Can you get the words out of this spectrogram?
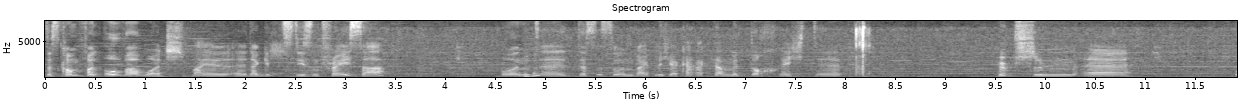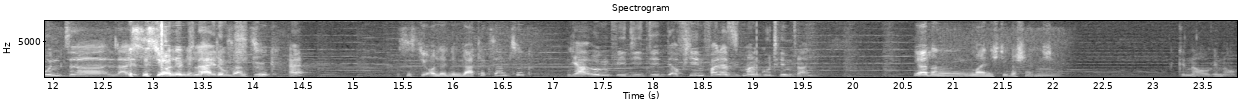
das kommt von Overwatch, weil äh, da gibt's diesen Tracer und Mhm. äh, das ist so ein weiblicher Charakter mit doch recht äh, hübschem äh, Unterleib Ist das die Olle in dem Bekleidungsstück. Latexanzug? Hä? Ist es die Olle in dem Latexanzug? Ja, irgendwie, die, die, auf jeden Fall, da sieht man gut hintern. Ja, dann meine ich die wahrscheinlich. Mhm. Genau, genau.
